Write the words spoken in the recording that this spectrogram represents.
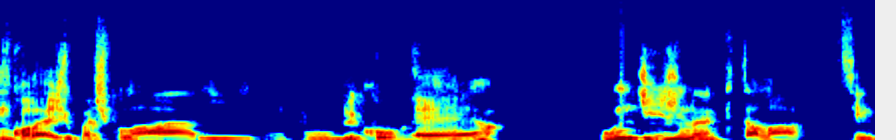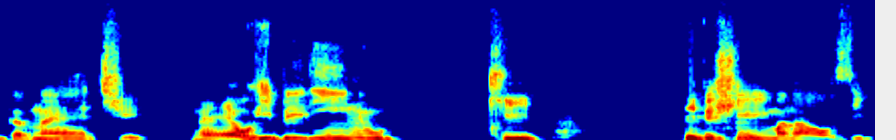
um colégio particular e um público, é o indígena que está lá sem internet, né? é o ribeirinho que teve cheio em Manaus e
